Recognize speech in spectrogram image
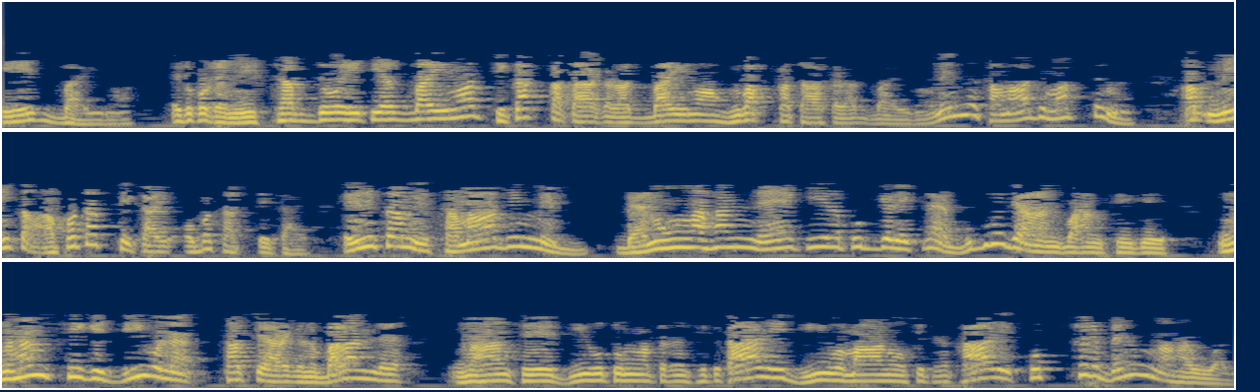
ඒත් බයිනවා. එතකොට නිශ්ශබ්දව හිටියත් බයිනවා ටිකක් කතා කළත් බයිනවා හුඟක් කතා කළත් බයිනවා. මෙන්න සමාජ මට්ටම. මේක අපටත් එකයි ඔබටත් එකයි. ඒ නිසා මේ සමාධියෙන් මේ දැනුම් අහන්නේ කියන පුද්ගලෙක් නෑ බුදුරජාණන් වහන්සේගේ උන්වහන්සේගේ ජීවන තත්ත්වය අරගෙන බලන්න උන්වහන්සේ ජීවතුන් අතර සිට කාලේ ජීවමානව සිටින කාලේ කොච්චර බැනුම් අහුවද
